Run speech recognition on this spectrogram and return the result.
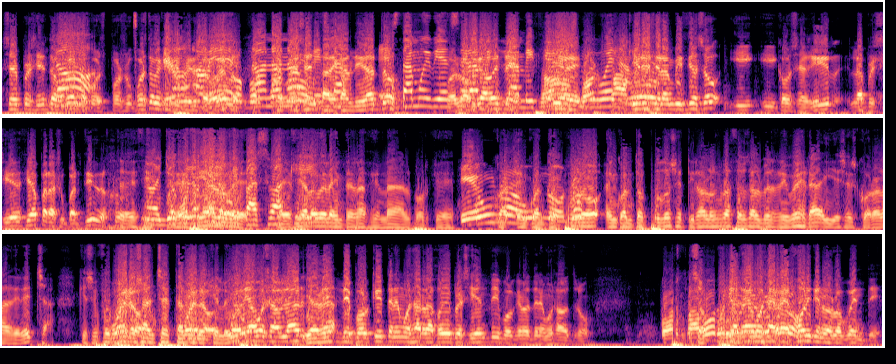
ser presidente No. del gobierno, pues por supuesto que quiere ser a presidente del gobierno. no, no, Se no, está- candidato. está muy bien, pues, ser ambi- la ambición quiere- es muy buena. Quiere ser ambicioso y, y conseguir la presidencia para su partido. Te decía- No, yo creo que lo que de- pasó te decía aquí- lo de la internacional, porque uno en, cuanto uno, pudo, en cuanto pudo se tiró a los brazos de Albert Rivera y se escoró a la derecha, que se fue Bueno, Pedro Sánchez también bueno, el que lo hizo. podríamos hablar Y ahora- de, de por qué tenemos a Rajoy de presidente y por qué no tenemos a otro. Por favor, Un día no, traemos a no. Rajoy que nos lo cuente.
